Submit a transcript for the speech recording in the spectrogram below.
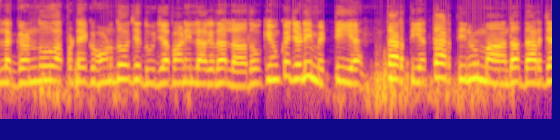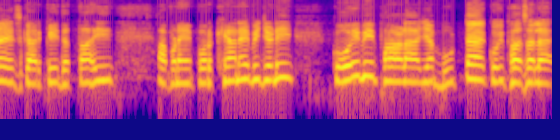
ਲੱਗਣ ਦੋ ਅਪਟੇਕ ਹੋਣ ਦੋ, ਜੇ ਦੂਜਾ ਪਾਣੀ ਲੱਗਦਾ ਲਾ ਦਿਓ ਕਿਉਂਕਿ ਜਿਹੜੀ ਮਿੱਟੀ ਆ, ਧਰਤੀ ਆ, ਧਰਤੀ ਨੂੰ ਮਾਂ ਦਾ ਦਰਜਾ ਇਸ ਕਰਕੇ ਹੀ ਦਿੱਤਾ ਸੀ ਆਪਣੇ ਪੁਰਖਿਆਂ ਨੇ ਵੀ ਜਿਹੜੀ ਕੋਈ ਵੀ ਫਲ ਆ ਜਾਂ ਬੂਟਾ, ਕੋਈ ਫਸਲ ਹੈ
